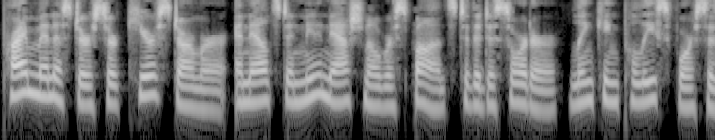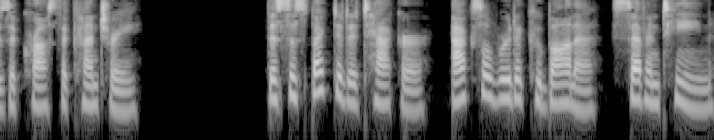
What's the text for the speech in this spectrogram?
Prime Minister Sir Keir Starmer announced a new national response to the disorder linking police forces across the country. The suspected attacker, Axel Rudakubana, 17,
